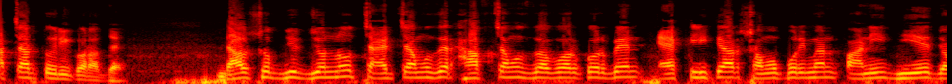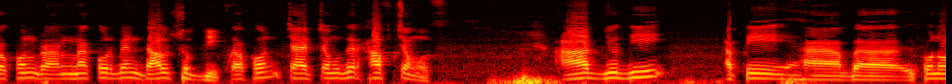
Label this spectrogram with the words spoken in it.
আচার তৈরি করা যায়। ডাল সবজির জন্য চার চামচের হাফ চামচ ব্যবহার করবেন, এক লিটার সমপরিমাণ পানি দিয়ে যখন রান্না করবেন ডাল সবজি, তখন চার চামচের হাফ চামচ। আর যদি আপনি কোনো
